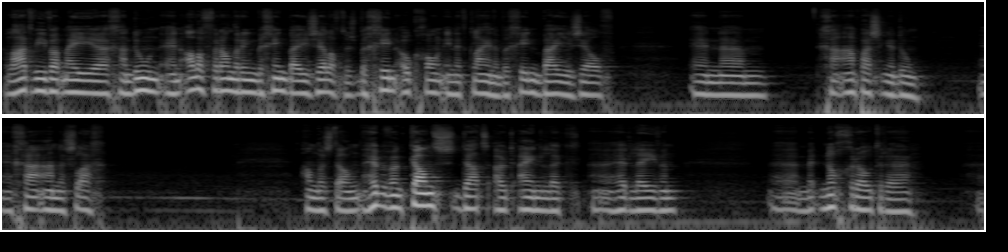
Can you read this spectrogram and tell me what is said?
Laten we hier wat mee gaan doen. En alle verandering begint bij jezelf. Dus begin ook gewoon in het kleine. Begin bij jezelf. En um, ga aanpassingen doen. En ga aan de slag. Anders dan hebben we een kans dat uiteindelijk uh, het leven met nog grotere uh,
